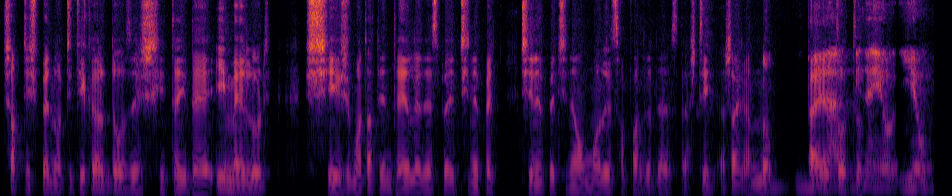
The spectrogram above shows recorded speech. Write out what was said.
17 notificări, 23 de e mail și jumătate dintre ele despre cine pe cine, pe cine a omorât sau față de asta, știi? Așa că nu, taie bine, totul. Bine, eu, eu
